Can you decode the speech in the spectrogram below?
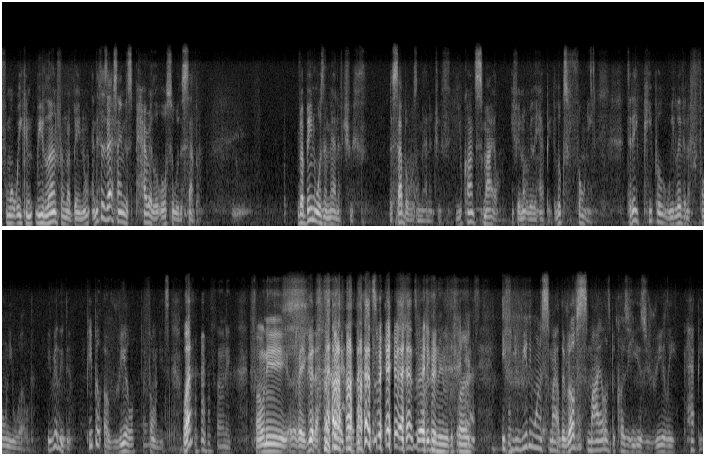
from what we can we learn from Rabbeinu. And this is actually this parallel also with the Saba. Rabbeinu was a man of truth. The Saba was a man of truth. You can't smile if you're not really happy. It looks phony. Today, people we live in a phony world. We really do. People are real phonies. What? Phony. Phony. Oh, very good. I like that. That's very. That's very good. with the phone. If you really want to smile, the Rav smiles because he is really happy.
